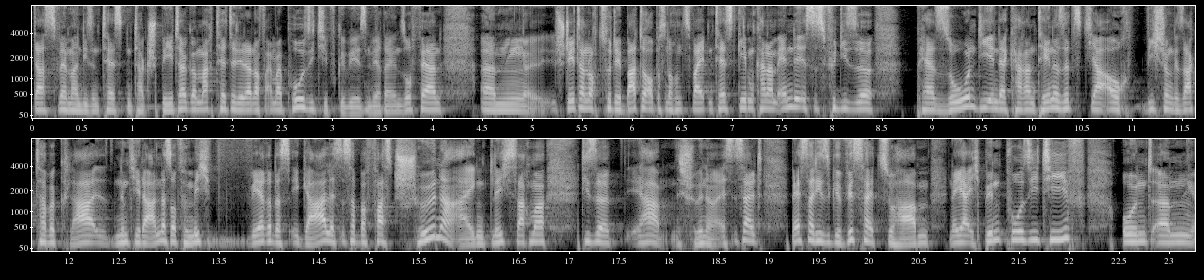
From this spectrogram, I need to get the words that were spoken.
dass wenn man diesen Test einen Tag später gemacht hätte, der dann auf einmal positiv gewesen wäre. Insofern ähm, steht da noch zur Debatte, ob es noch einen zweiten Test geben kann. Am Ende ist es für diese Person, die in der Quarantäne sitzt, ja auch, wie ich schon gesagt habe, klar, nimmt jeder anders. Auch für mich wäre das egal. Es ist aber fast schöner eigentlich, sag mal, diese, ja, schöner. Es ist halt besser, diese Gewissheit zu haben. Naja, ich bin positiv und ähm,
